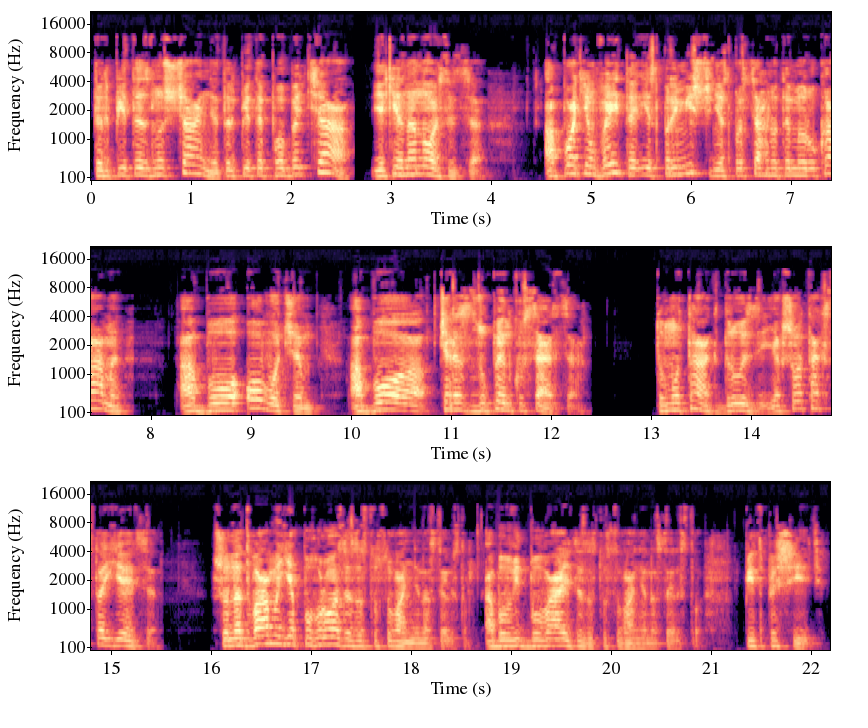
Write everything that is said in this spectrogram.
терпіти знущання, терпіти побиття, які наносяться, а потім вийти із приміщення з простягнутими руками або овочем, або через зупинку серця. Тому так, друзі, якщо так стається, що над вами є погрози застосування насильства, або відбувається застосування насильства, підпишіть.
